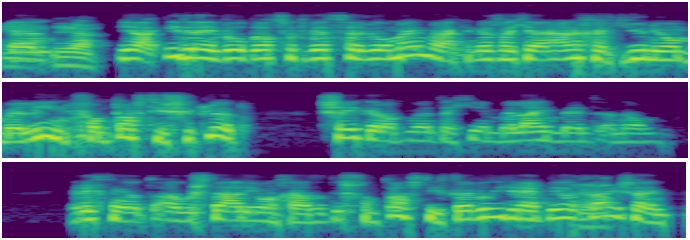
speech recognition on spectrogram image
Ja. En ja, ja, iedereen wil dat soort wedstrijden wil meemaken. Net wat jij aangeeft, Union Berlin, fantastische club. Zeker op het moment dat je in Berlijn bent en dan richting het oude stadion gaat. Dat is fantastisch. Daar wil iedereen heel Ja. bij zijn.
